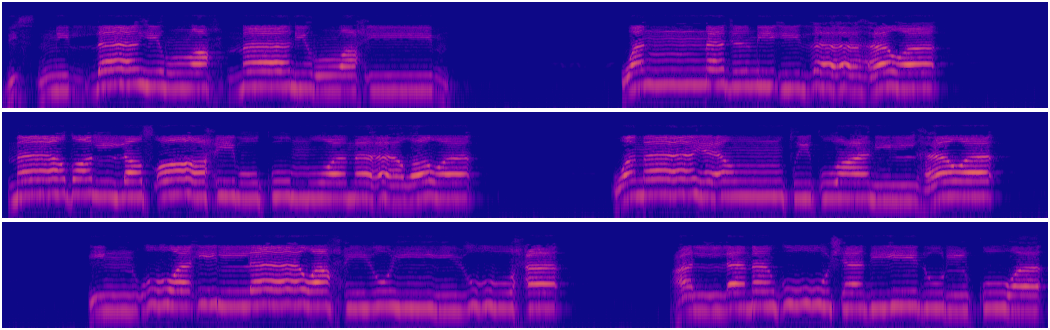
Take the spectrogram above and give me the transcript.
بسم الله الرحمن الرحيم. والنجم إذا هوى ما ضل صاحبكم وما غوى وما ينطق عن الهوى. ان هو الا وحي يوحى علمه شديد القوى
